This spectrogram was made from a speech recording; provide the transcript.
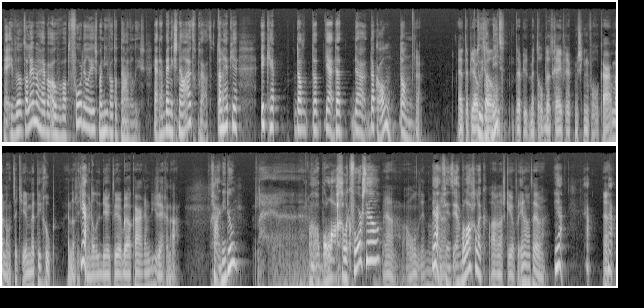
nee, ik wil het alleen maar hebben over wat het voordeel is, maar niet wat het nadeel is. Ja, daar ben ik snel uitgepraat. Dan Ja. heb je, ik heb, dat, dat, ja, dat, dat, dat kan. Dan, dat heb je ook Doe je dat niet? dat heb je het met de opdrachtgever heb je misschien voor elkaar, maar dan zit je met die groep. En dan zit je Ja. met al die directeuren bij elkaar en die zeggen, nou, ga ik niet doen. nee, een belachelijk voorstel. ja, onzin. Ja, ik vind het echt belachelijk. Laten we nou eens een keer over de inhoud hebben. Ja, Ja. Ja.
